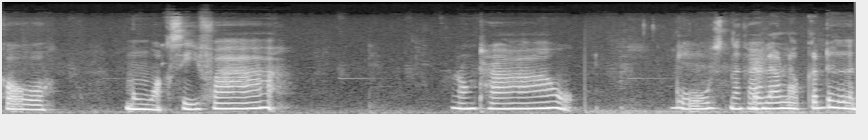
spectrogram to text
คอ หมวกสีฟ้า รองเท้า บูสนะคะ แล้วเราก็เดิน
